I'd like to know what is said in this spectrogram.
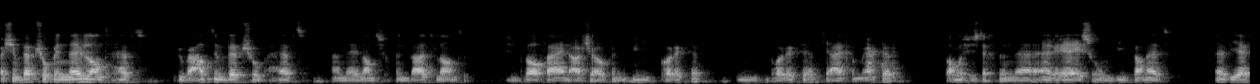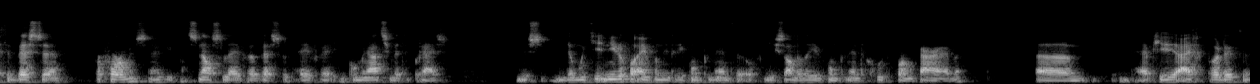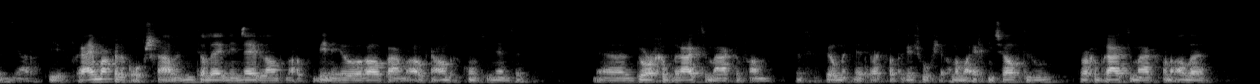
als je een webshop in Nederland hebt, überhaupt een webshop hebt, naar Nederlands of in het buitenland, is het wel fijn als je ook een uniek product hebt. Unieke product hebt, je eigen merk hebt. Want anders is het echt een, eh, een race om wie kan het, wie heeft de beste performance, wie kan het snelste leveren, het beste leveren in combinatie met de prijs. Dus dan moet je in ieder geval een van die drie componenten, of liefst alle drie componenten, goed voor elkaar hebben. Ehm, heb je je eigen producten, ja, dan kun je vrij makkelijk opschalen. Niet alleen in Nederland, maar ook binnen heel Europa, maar ook naar andere continenten. Uh, door gebruik te maken van het fulfillment-netwerk wat er is, hoef je allemaal echt niet zelf te doen. Door gebruik te maken van alle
